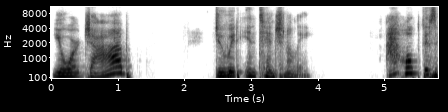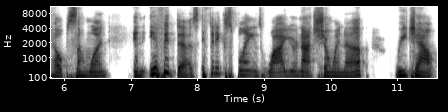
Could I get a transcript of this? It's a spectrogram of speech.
your job. Do it intentionally. I hope this helps someone and if it does, if it explains why you're not showing up, reach out,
